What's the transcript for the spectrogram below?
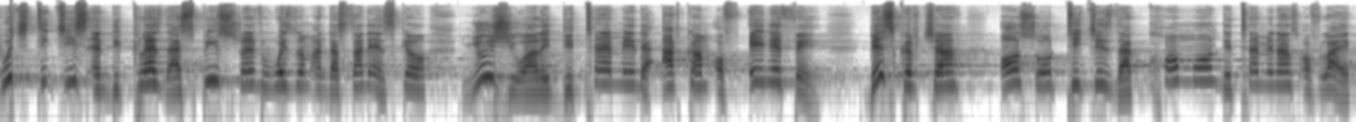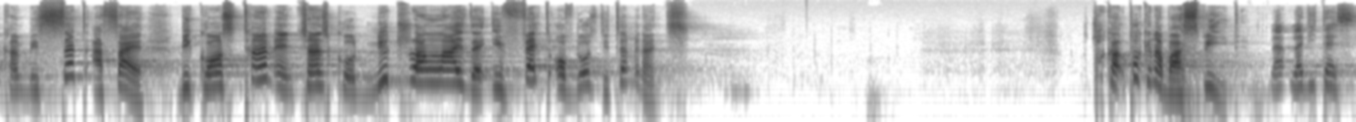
which teaches and declares that speed, strength, wisdom, understanding, and skill usually determine the outcome of anything. This scripture also teaches that common determinants of life can be set aside because time and chance could neutralize the effect of those determinants. Talk, talking about speed. la, la vitesse.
